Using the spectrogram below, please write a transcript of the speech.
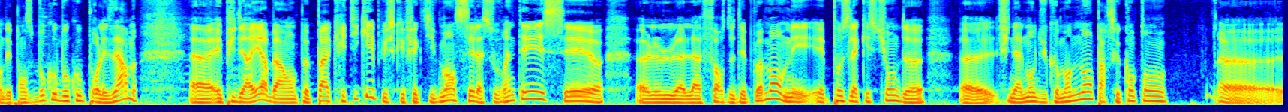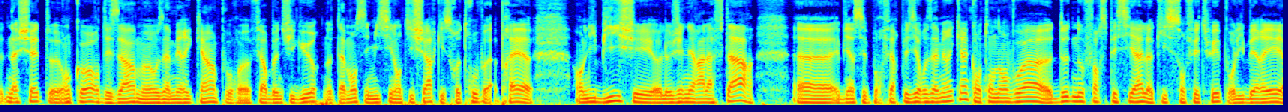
on dépense beaucoup beaucoup pour les armes. Euh, et puis derrière, ben, on peut pas critiquer puisqu'effectivement c'est la souveraineté, c'est euh, la, force de déploiement, mais pose la question euh, finalement du commandement parce que quand on euh, n'achète encore des armes aux Américains pour euh, faire bonne figure, notamment ces missiles anti-chars qui se retrouvent après euh, en Libye chez le général Haftar. eh bien, c'est pour faire plaisir aux Américains. Quand on envoie deux de nos forces spéciales qui se sont fait tuer pour libérer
